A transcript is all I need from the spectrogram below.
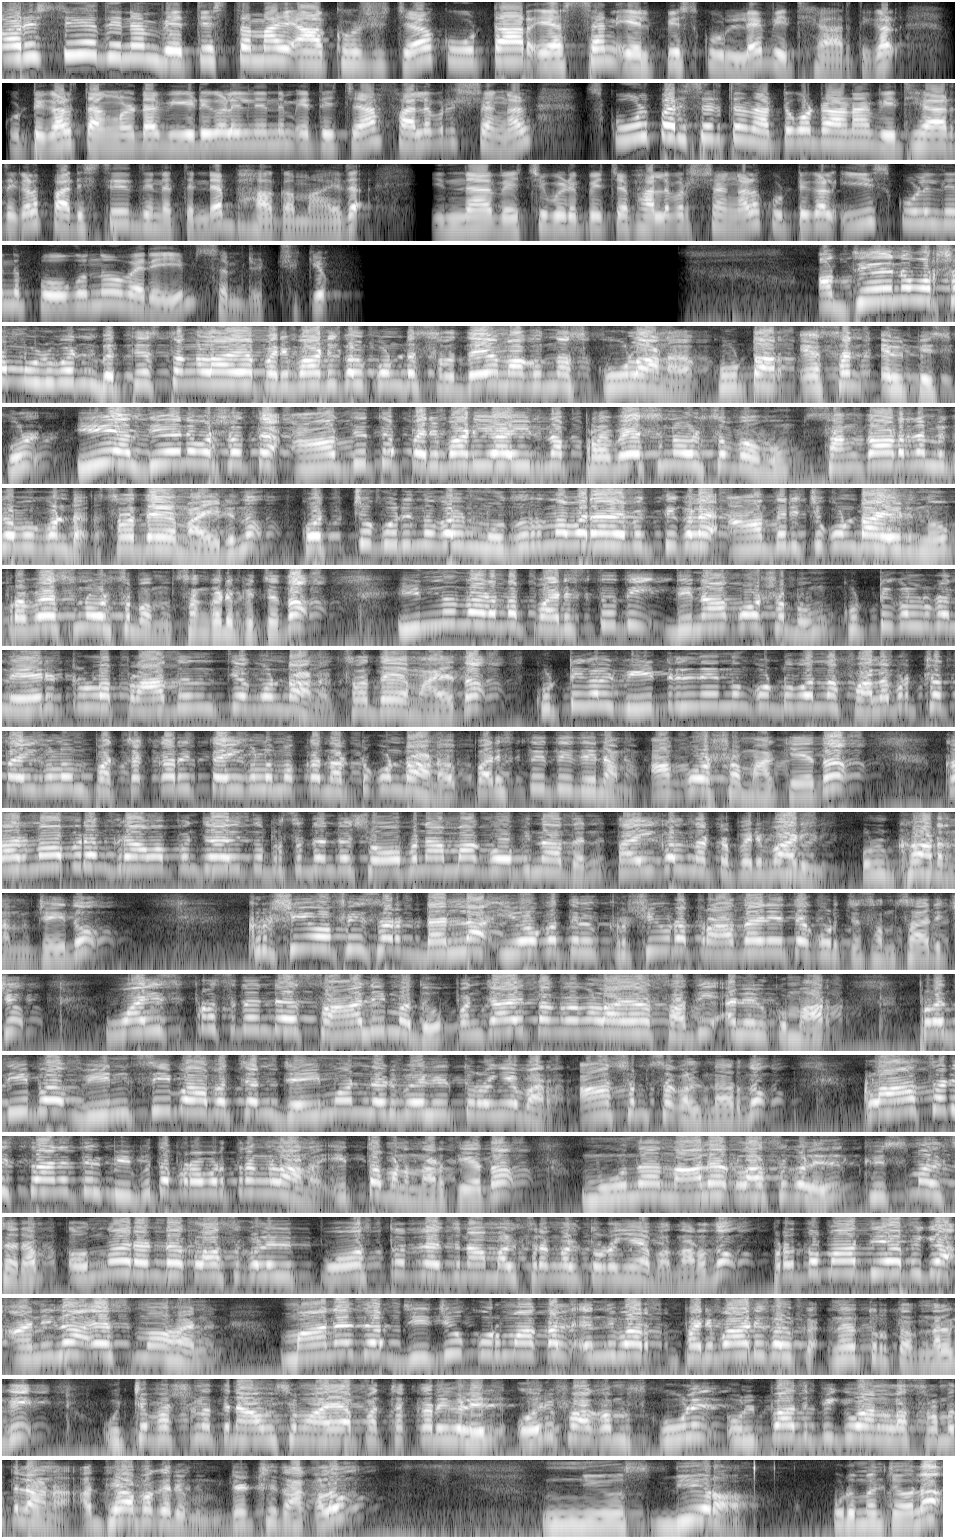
പരിസ്ഥിതി ദിനം വ്യത്യസ്തമായി ആഘോഷിച്ച് Koottar S N L P സ്കൂളിലെ വിദ്യാർത്ഥികൾ. കുട്ടികൾ തങ്ങളുടെ വീടുകളിൽ നിന്നും എത്തിച്ച ഫലവൃക്ഷങ്ങൾ സ്കൂൾ പരിസരത്ത് നട്ടുകൊണ്ടാണ് വിദ്യാർത്ഥികൾ പരിസ്ഥിതി ദിനത്തിന്റെ ഭാഗമായത്. ഇന്ന് വെച്ചുപിടിപ്പിച്ച ഫലവൃക്ഷങ്ങൾ കുട്ടികൾ ഈ സ്കൂളിൽ നിന്ന് പോകുന്നവരെയും സംരക്ഷിക്കും. അധ്യയന വർഷം മുഴുവൻ വ്യത്യസ്തങ്ങളായ പരിപാടികൾ കൊണ്ട് ശ്രദ്ധേയമാകുന്ന സ്കൂളാണ് Koottar S N L P school ഈ അധ്യയന വർഷത്തെ ആദ്യത്തെ പരിപാടിയായിരുന്ന പ്രവേശനോത്സവവും സംഘാടന മികവ് കൊണ്ട് ശ്രദ്ധേയമായിരുന്നു. കൊച്ചു കുരുന്നുകൾ മുതിർന്നവരായ വ്യക്തികളെ ആദരിച്ചുകൊണ്ടായിരുന്നു പ്രവേശനോത്സവം സംഘടിപ്പിച്ചത്. ഇന്ന് നടന്ന പരിസ്ഥിതി ദിനാഘോഷവും കുട്ടികളുടെ നേരിട്ടുള്ള പ്രാതിനിധ്യം കൊണ്ടാണ് ശ്രദ്ധേയമായത്. കുട്ടികൾ വീട്ടിൽ നിന്നും കൊണ്ടുവന്ന ഫലവൃക്ഷ തൈകളും പച്ചക്കറി തൈകളും ഒക്കെ നട്ടുകൊണ്ടാണ് പരിസ്ഥിതി ദിനം ആഘോഷമാക്കിയത്. കരുണാപുരം ഗ്രാമപഞ്ചായത്ത് പ്രസിഡന്റ് ശോഭനാമ്മ ഗോപിനാഥൻ തൈകൾ നട്ട് പരിപാടി ഉദ്ഘാടനം ചെയ്തു. കൃഷി ഓഫീസർ ഡെല്ല യോഗത്തിൽ കൃഷിയുടെ പ്രാധാന്യത്തെക്കുറിച്ച് സംസാരിച്ചു. വൈസ് പ്രസിഡന്റ് സാലി മധു പഞ്ചായത്ത് അംഗങ്ങളായ സതി അനിൽകുമാർ പ്രദീപ് വിൻസി ബാബച്ചൻ ജയ്മോൻ നെടുവേലി തുടങ്ങിയവർ ആശംസകൾ നേർന്നു. ക്ലാസ് അടിസ്ഥാനത്തിൽ വിവിധ പ്രവർത്തനങ്ങളാണ് ഇത്തവണ നടത്തിയത്. മൂന്ന് നാല് ക്ലാസുകളിൽ ക്വിസ് മത്സരം ഒന്ന് രണ്ട് ക്ലാസുകളിൽ പോസ്റ്റർ രചനാ മത്സരങ്ങൾ തുടങ്ങിയവ നടന്നു. പ്രഥമാധ്യാപിക അനില എസ് മോഹൻ മാനേജർ ജിജു കുർമാക്കൽ എന്നിവർ പരിപാടികൾക്ക് നേതൃത്വം നൽകി. ഉച്ചഭക്ഷണത്തിന് ആവശ്യമായ പച്ചക്കറികളിൽ ഒരു ഭാഗം സ്കൂളിൽ ഉൽപ്പാദിപ്പിക്കുവാനുള്ള ശ്രമത്തിലാണ് അധ്യാപകരും രക്ഷിതാക്കളും. News bureau Udumbanchola.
